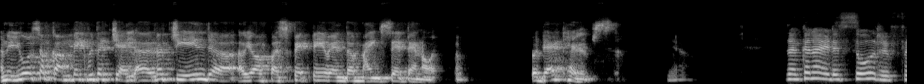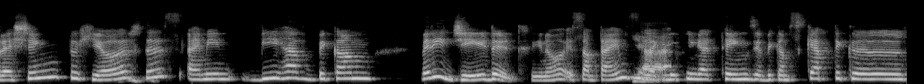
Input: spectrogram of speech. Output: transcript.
and you also come back with a ch- uh, you know, change uh, your perspective and the mindset and all. So that helps. Yeah. Zankana, it is so refreshing to hear this. I mean, we have become very jaded, you know, sometimes yeah. like looking at things, you become skeptical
